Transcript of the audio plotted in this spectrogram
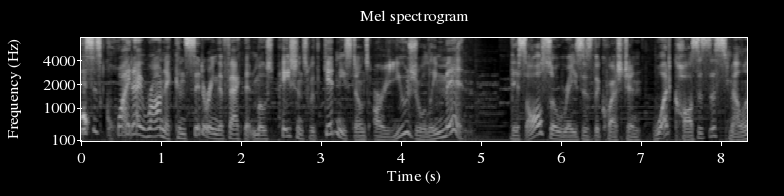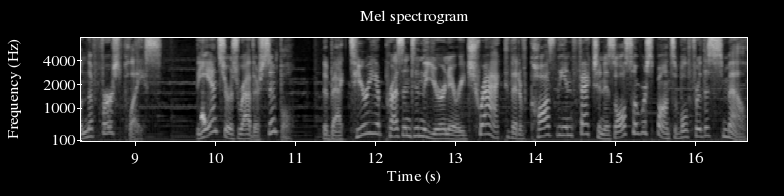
This is quite ironic considering the fact that most patients with kidney stones are usually men. This also raises the question, what causes the smell in the first place? The answer is rather simple. The bacteria present in the urinary tract that have caused the infection is also responsible for the smell.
